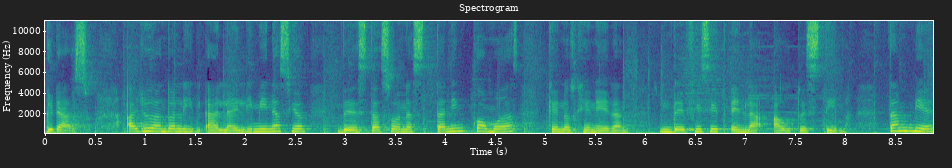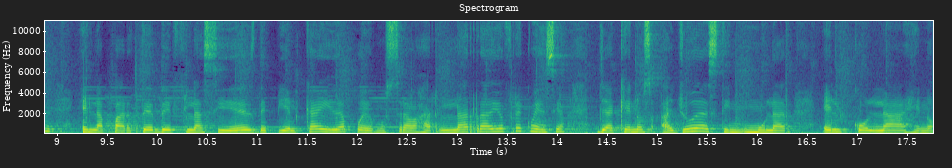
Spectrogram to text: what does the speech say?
graso, ayudando a la eliminación de estas zonas tan incómodas que nos generan déficit en la autoestima. También en la parte de flacidez de piel caída podemos trabajar la radiofrecuencia ya que nos ayuda a estimular el colágeno,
